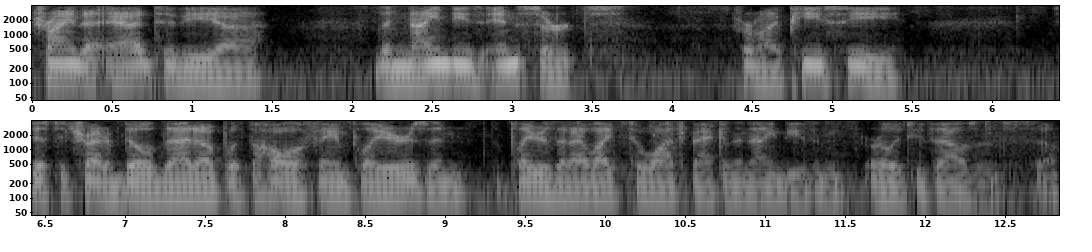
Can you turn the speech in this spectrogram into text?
Trying to add to the uh, the 90s inserts for my PC just to try to build that up with the Hall of Fame players and the players that I liked to watch back in the 90s and early 2000s. So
